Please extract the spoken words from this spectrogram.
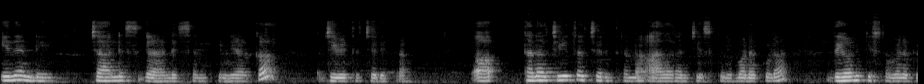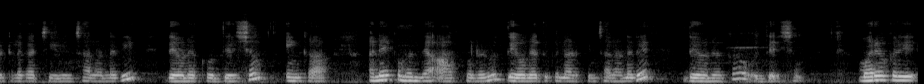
ఇదండి చార్లెస్ గ్రాండిసన్ పిన్ యొక్క జీవిత చరిత్ర. తన జీవిత చరిత్రను ఆధారం చేసుకుని మనకు కూడా దేవునికి ఇష్టమైన బిడ్డలుగా జీవించాలన్నది దేవుని యొక్క ఉద్దేశం. ఇంకా అనేక మంది ఆత్మలను దేవుని ఎదుగు నడిపించాలన్నదే దేవుని యొక్క ఉద్దేశం. మరొకరి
